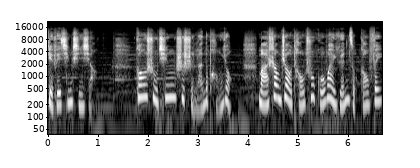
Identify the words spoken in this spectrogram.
叶飞青心想，高树清是沈兰的朋友，马上就要逃出国外远走高飞，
